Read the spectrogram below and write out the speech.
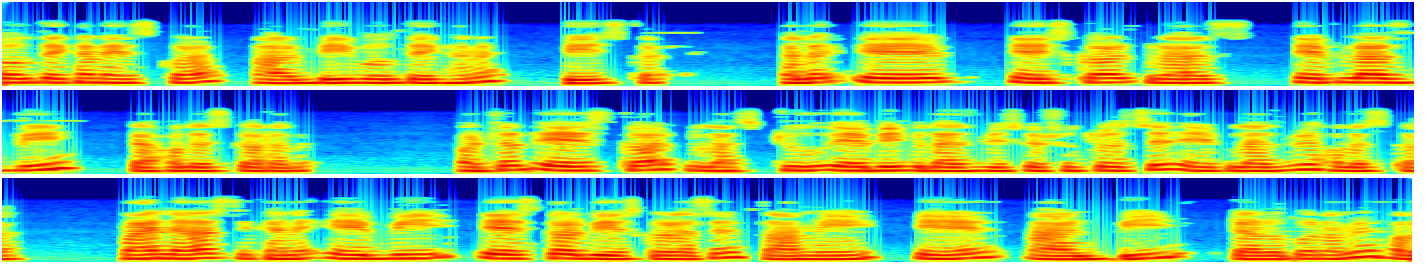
বলতে এখানে স্কোয়ার আর বি বলতে এখানে বি স্কোয়ার তাহলে A A square plus A plus B whole square হবে। অর্থাৎ A square plus two A B plus B square সূত্র হচ্ছে A plus B whole square minus এখানে A B A square B square আছে, তো আমি এ আর বি এটার উপর আমি হোল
